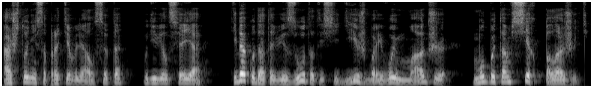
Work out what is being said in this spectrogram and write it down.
«А что не сопротивлялся-то?» – удивился я. Тебя куда-то везут, а ты сидишь, боевой маг же, мог бы там всех положить.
